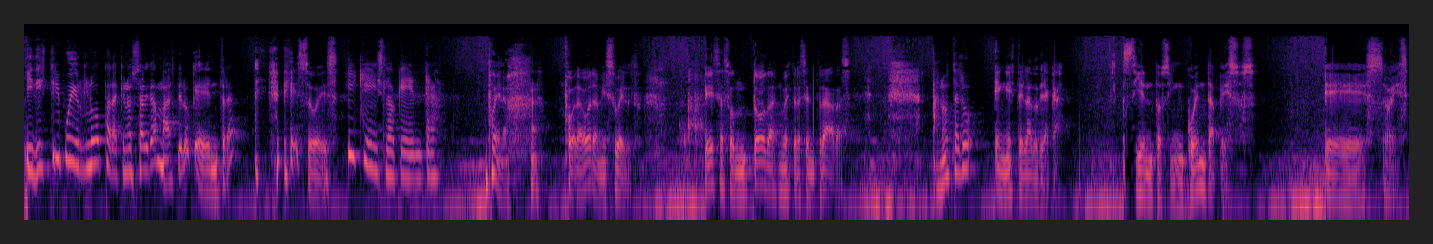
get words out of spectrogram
Y distribuirlo para que nos salga más de lo que entra. Eso es. ¿Y qué es lo que entra? Bueno, por ahora mi sueldo. Esas son todas nuestras entradas. Anótalo en este lado de acá. 150 pesos. Eso es.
